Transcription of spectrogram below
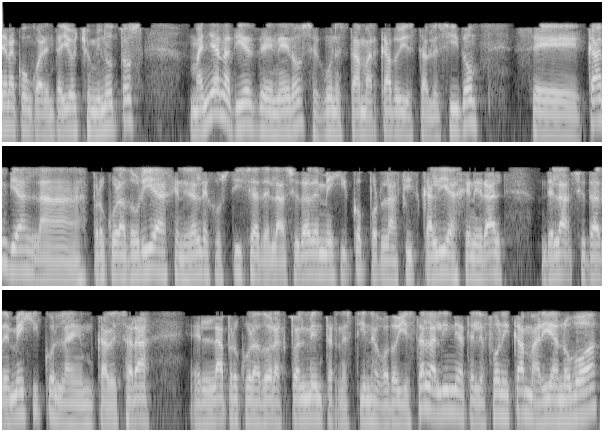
Mañana con 48 minutos. Mañana 10 de enero, según está marcado y establecido, se cambia la Procuraduría General de Justicia de la Ciudad de México por la Fiscalía General de la Ciudad de México. La encabezará la procuradora actualmente Ernestina Godoy. Está en la línea telefónica María Novoa.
